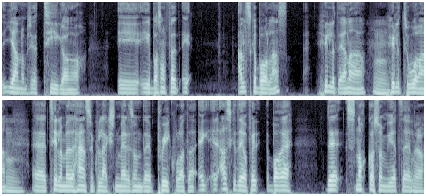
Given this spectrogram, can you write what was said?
gjennom sikkert ti ganger. I, i bare sånn For jeg elsker Borderlands. Hyllet eneren, Mm. hyllet toeren. Mm. Eh, til og med The Handsome Collection med liksom det prequel. Jeg, jeg elsker det, for jeg bare Det snakker så mye til Ja.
